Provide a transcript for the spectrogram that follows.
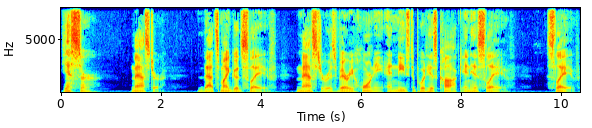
yes, sir. Master, that's my good slave. Master is very horny and needs to put his cock in his slave. Slave.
